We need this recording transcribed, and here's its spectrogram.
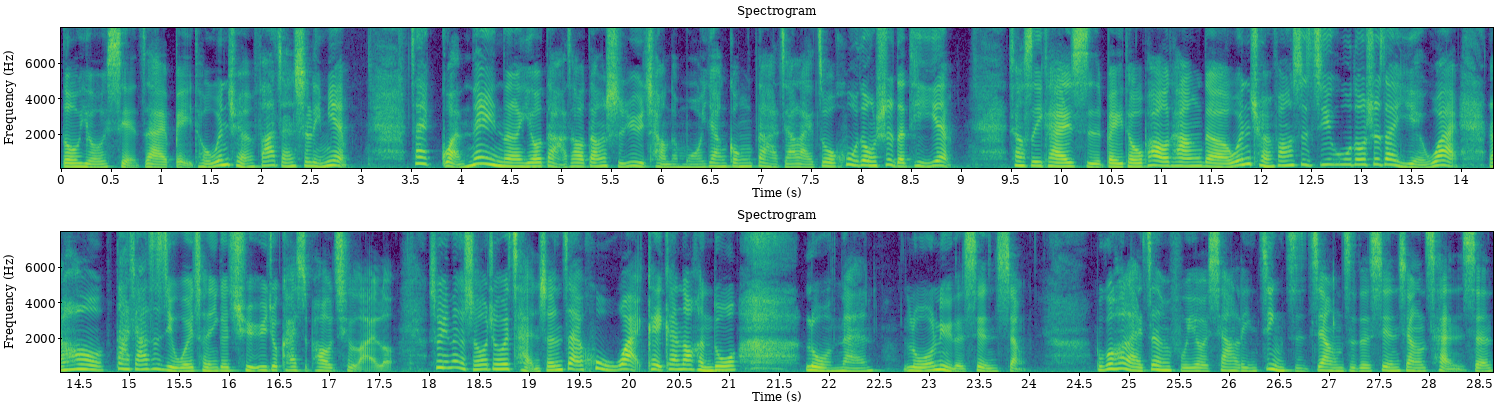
都有写在北投温泉发展史里面。在馆内呢，也有打造当时浴场的模样，供大家来做互动式的体验。像是一开始北投泡汤的温泉方式，几乎都是在野外，然后大家自己围成一个区域就开始泡起来了。所以那个时候就会产生在户外可以看到很多 裸男。裸女的现象，不过后来政府也有下令禁止这样子的现象产生。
